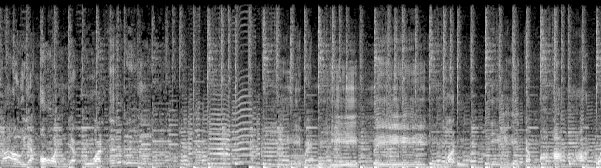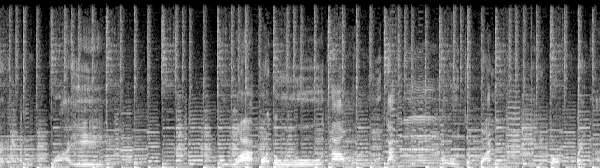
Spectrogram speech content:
เจ้าอย่าอ้อนอย่าควรเอ้ย ขอตูเท่ากันจงวันที่ตกไปได้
